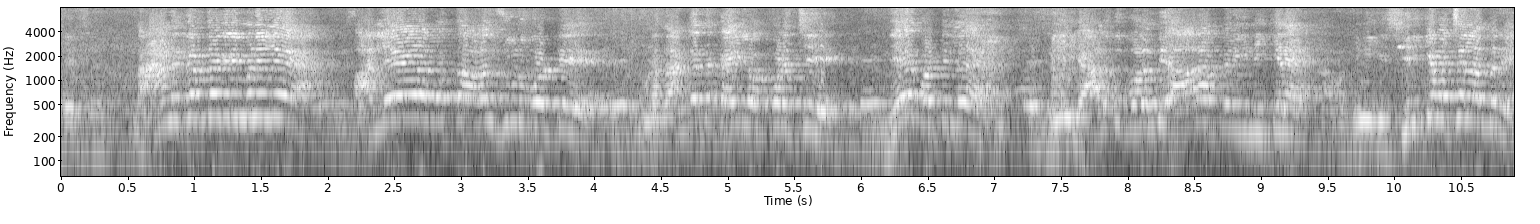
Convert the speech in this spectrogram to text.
சரி சரி. நானுக்கு இருந்த கிரிமன் இல்ல அல்லேல மொத்த அளவு சூடு போட்டு உன தங்கத்தை கையில ஒப்படைச்சு இதே பட்டில நீங்க அழுது புலம்பி ஆறா பெருகி நிக்கிறேன். இன்னைக்கு சிரிக்க வச்சலாம் பாரு.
